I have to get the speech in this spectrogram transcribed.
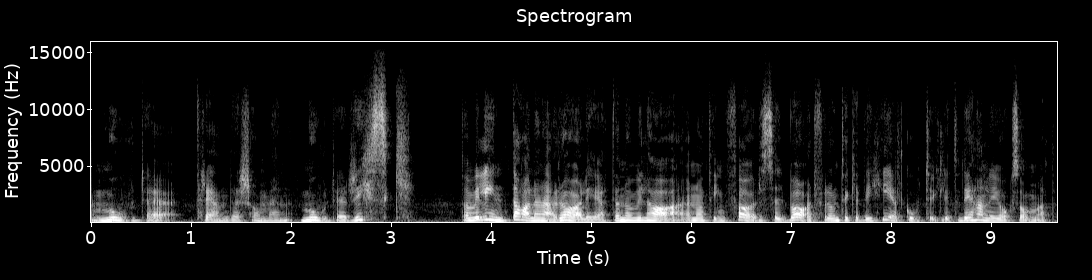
modetrender som en moderisk. De vill inte ha den här rörligheten, de vill ha någonting förutsägbart för de tycker att det är helt godtyckligt. Och det handlar ju också om att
